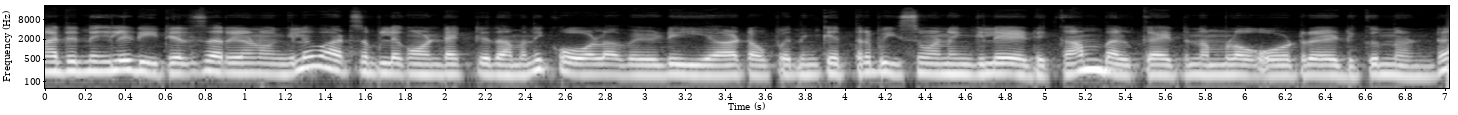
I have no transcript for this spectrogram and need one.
മറ്റെന്തെങ്കിലും ഡീറ്റെയിൽസ് അറിയണമെങ്കിൽ വാട്സപ്പിൽ കോൺടാക്ട് ചെയ്താൽ മതി. കോൾ അവോയ്ഡ് ചെയ്യുക കേട്ടോ. അപ്പോൾ നിങ്ങൾക്ക് എത്ര പീസ് വേണമെങ്കിലും എടുക്കാം. ബൾക്കായിട്ട് നമ്മൾ ഓർഡർ എടുക്കുന്നുണ്ട്.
